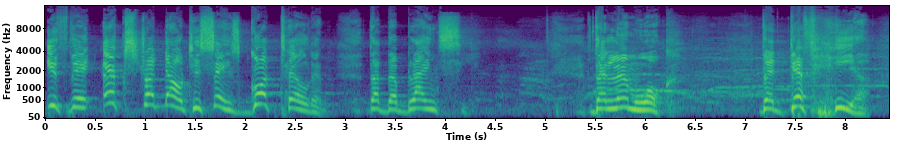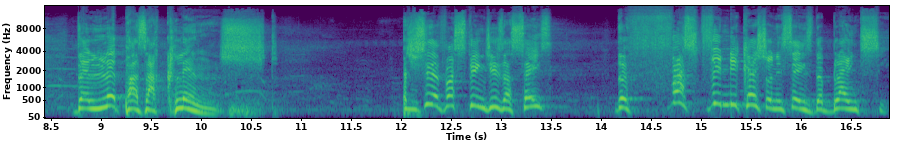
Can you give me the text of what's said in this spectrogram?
If they extra doubt, he says, God tell them that the blind see, the lame walk, the deaf hear, the lepers are cleansed. But you see the first thing Jesus says? The first vindication he says, the blind see.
